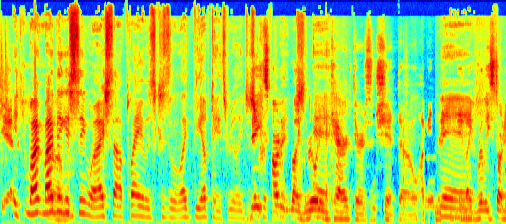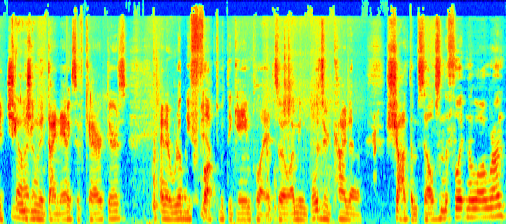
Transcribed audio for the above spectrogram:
Yeah. It, my my Um, biggest thing when I stopped playing was because like the updates really just. They started it. like ruining Eh. characters and shit, though. I mean, they, they like really started changing know. the dynamics of characters, and it really fucked with the gameplay. So, I mean, Blizzard kind of shot themselves in the foot in the long run.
